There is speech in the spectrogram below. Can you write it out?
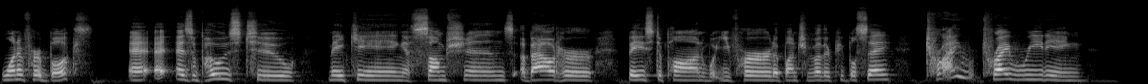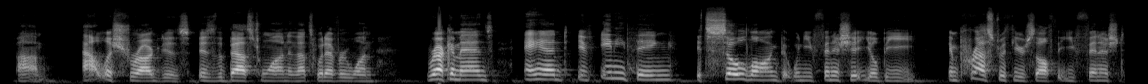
one of her books as opposed to making assumptions about her based upon what you've heard a bunch of other people say. Try, try reading um, Atlas Shrugged is, is the best one, and that's what everyone recommends. And if anything, it's so long that when you finish it, you'll be impressed with yourself that you finished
